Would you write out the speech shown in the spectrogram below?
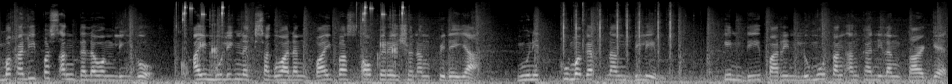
Makalipas ang dalawang linggo, ay muling nagsagawa ng bypass operation ang PIDEA, ngunit kumagat ang dilim hindi pa rin lumutang ang kanilang target.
